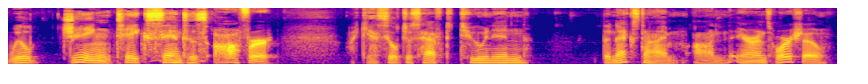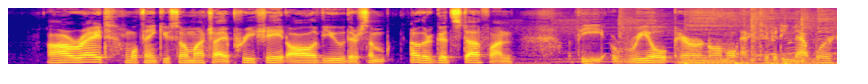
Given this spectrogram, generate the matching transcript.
Will Jing take Santa's offer? I guess he'll just have to tune in the next time on Aaron's Horror Show. All right. Well, thank you so much. I appreciate all of you. There's some other good stuff on the Real Paranormal Activity Network.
